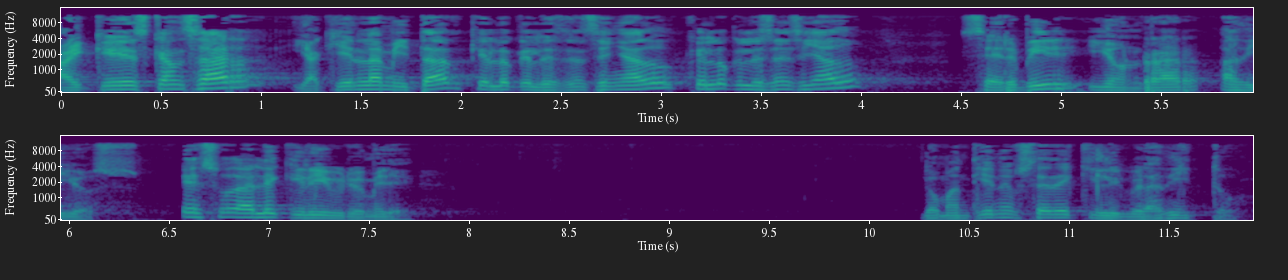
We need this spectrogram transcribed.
hay que descansar y aquí en la mitad, ¿qué es lo que les he enseñado? ¿Qué es lo que les he enseñado? Servir y honrar a Dios. Eso da el equilibrio, mire. Lo mantiene usted equilibradito.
